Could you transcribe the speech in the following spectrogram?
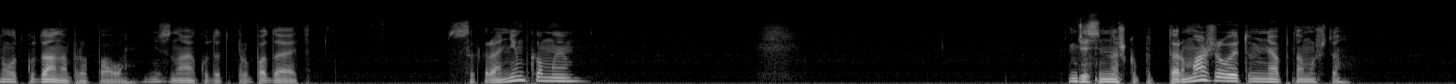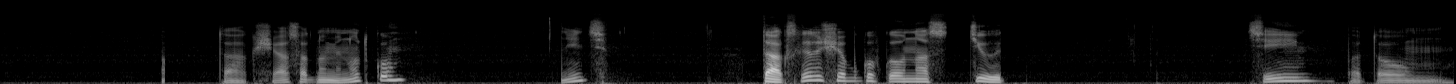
Ну вот куда она пропала? Не знаю, куда-то пропадает. Сохраним-ка мы. Здесь немножко подтормаживает у меня, потому что... Так, сейчас одну минутку. Нить. Так, следующая буковка у нас Т. Ти, потом...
